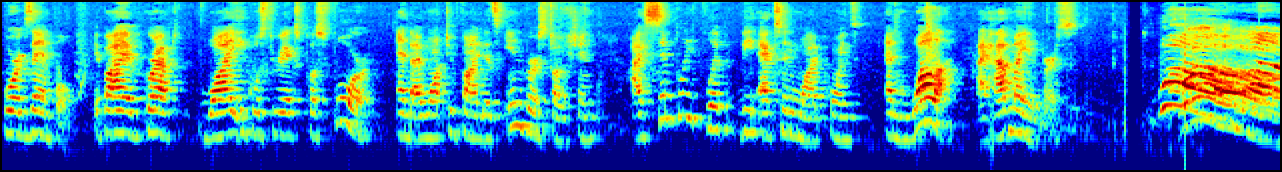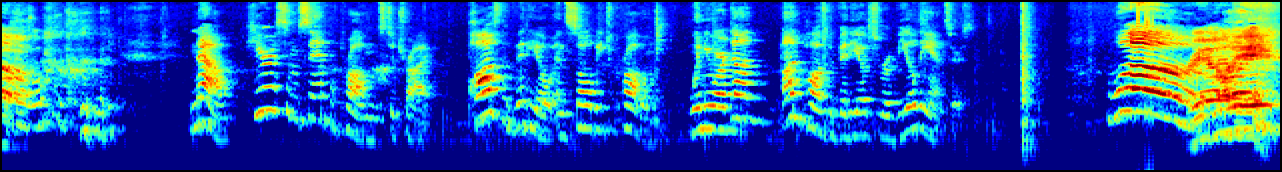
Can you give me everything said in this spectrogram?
For example, if I have graphed y equals 3x plus 4, and I want to find its inverse function, I simply flip the x and y points, and voila, I have my inverse. Whoa! Whoa! now, here are some sample problems to try. Pause the video and solve each problem. When you are done, unpause the video to reveal the answers. Whoa! Really?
